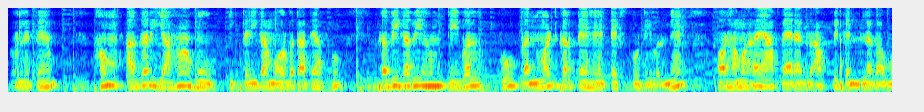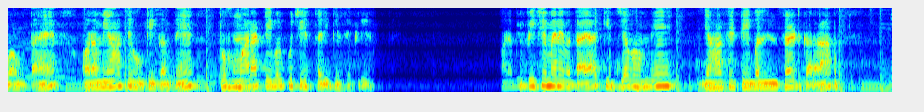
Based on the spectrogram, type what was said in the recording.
कर लेते हैं हम। हम अगर यहाँ हो, एक तरीका हम और बताते हैं आपको। कभी कभी हम टेबल को कन्वर्ट करते हैं टेक्स्ट को टेबल में, और हमारा यहाँ पैराग्राफ पे लगा हुआ होता है, और हम यहाँ से ओके करते हैं तो हमारा टेबल कुछ इस तरीके से क्रिएट और अभी पीछे मैंने बताया कि जब हमने यहाँ से टेबल इंसर्ट करा,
